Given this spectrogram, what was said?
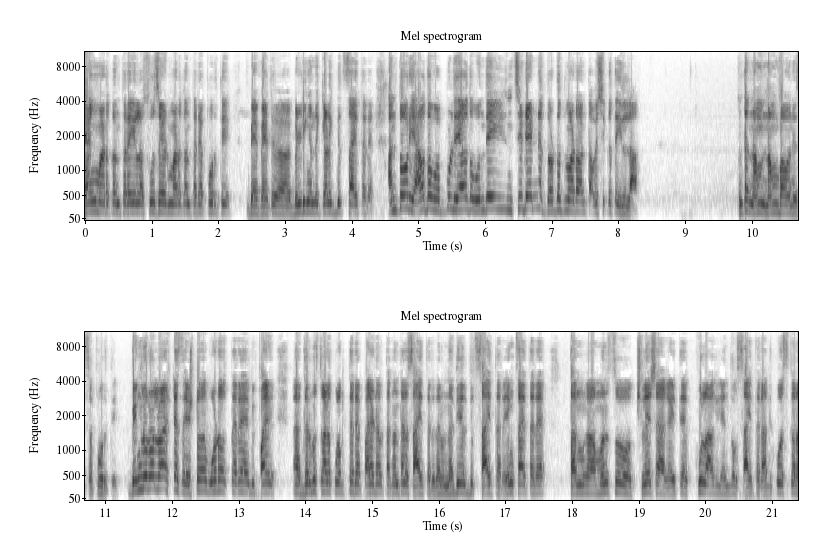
ಹೆಂಗ್ ಮಾಡ್ಕೊಂತಾರೆ? ಇಲ್ಲ ಸೂಸೈಡ್ ಮಾಡ್ಕೊಂತಾರೆ ಪೂರ್ತಿ. ಬಿಲ್ಡಿಂಗ್ ಇಂದ ಕೆಳಗೆ ಬಿದ್ದು ಸಾಯ್ತಾರೆ. ಅಂತವ್ರು ಯಾವ್ದೋ ಒಬ್ಬಳು ಯಾವ್ದೋ ಒಂದೇ ಇನ್ಸಿಡೆಂಟ್ನ ದೊಡ್ಡದ್ ಮಾಡೋ ಅಂತ ಅವಶ್ಯಕತೆ ಇಲ್ಲ. ಅಂತ ನಮ್ ನಮ್ ಭಾವನೆ ಸಹ ಪೂರ್ತಿ. ಬೆಂಗಳೂರಲ್ಲೂ ಅಷ್ಟೇ ಸರ್ ಎಷ್ಟೋ ಓಡೋಗ್ತಾರೆ ಧರ್ಮಸ್ಥಳಕ್ಕೆ ಹೋಗ್ತಾರೆ ಪೈಲಟ್ ತಗೊಂತಾರೆ ಸಾಯ್ತಾರೆ. ನದಿಯಲ್ಲಿ ಬಿದ್ದು ಸಾಯ್ತಾರೆ. ಹೆಂಗ್ ಸಾಯ್ತಾರೆ? ತಮ್ಮ ಮನಸ್ಸು ಕ್ಲೇಶ ಆಗೈತೆ ಕೂಲ್ ಆಗ್ಲಿ ಅಂತ ಹೋಗಿ ಸಾಯ್ತಾರೆ. ಅದಕ್ಕೋಸ್ಕರ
